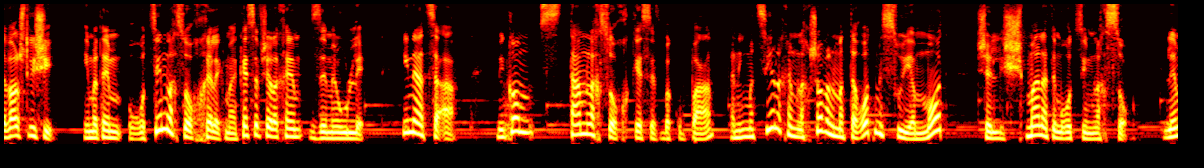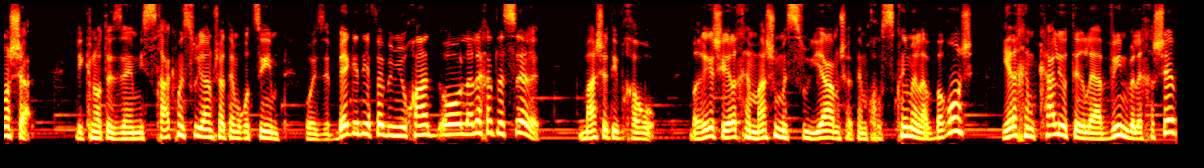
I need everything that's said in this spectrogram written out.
דבר שלישי, אם אתם רוצים לחסוך חלק מהכסף שלכם, זה מעולה. הנה הצעה, במקום סתם לחסוך כסף בקופה, אני מציע לכם לחשוב על מטרות מסוימות שלשמן אתם רוצים לחסוך. למשל, לקנות איזה משחק מסוים שאתם רוצים, או איזה בגד יפה במיוחד, או ללכת לסרט. מה שתבחרו. ברגע שיהיה לכם משהו מסוים שאתם חוסכים אליו בראש, יהיה לכם קל יותר להבין ולחשב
